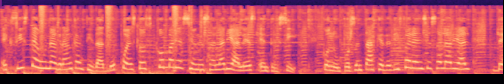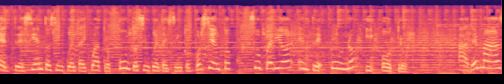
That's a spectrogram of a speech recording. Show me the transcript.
existe una gran cantidad de puestos con variaciones salariales entre sí, con un porcentaje de diferencia salarial del 354.55% superior entre uno y otro. Además,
